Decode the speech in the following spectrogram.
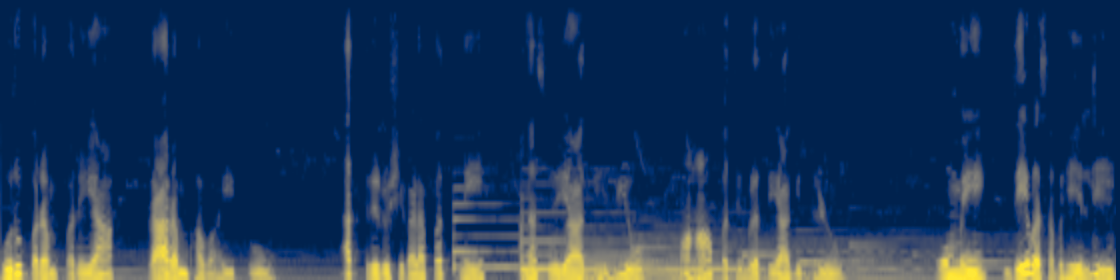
ಗುರು ಪರಂಪರೆಯ ಪ್ರಾರಂಭವಾಯಿತು. ಅತ್ರಿ ಋಷಿಗಳ ಪತ್ನಿ ಅನಸೂಯಾದೇವಿಯು ಮಹಾಪತಿವ್ರತೆಯಾಗಿದ್ದಳು. ಒಮ್ಮೆ ದೇವಸಭೆಯಲ್ಲಿ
